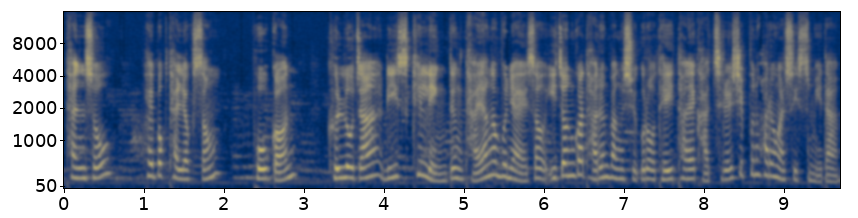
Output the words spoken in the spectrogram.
탄소, 회복 탄력성, 보건, 근로자 리스킬링 등 다양한 분야에서 이전과 다른 방식으로 데이터의 가치를 10분 활용할 수 있습니다.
